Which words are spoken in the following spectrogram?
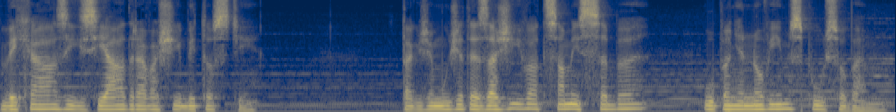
Vychází z jádra vaší bytosti takže můžete zažívat sami sebe úplně novým způsobem.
